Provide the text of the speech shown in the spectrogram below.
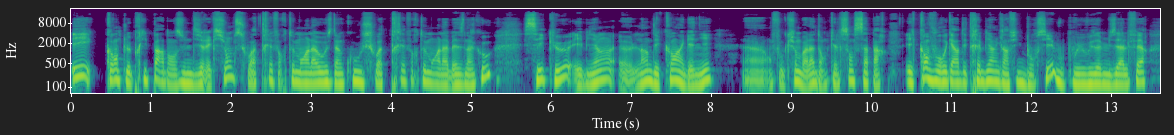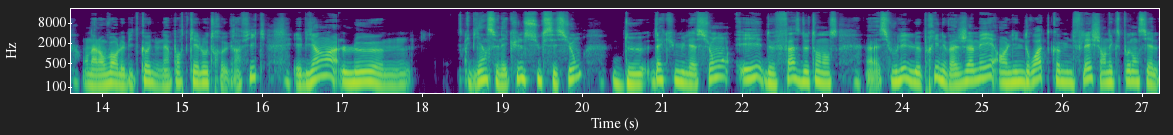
Et quand le prix part dans une direction, soit très fortement à la hausse d'un coup, soit très fortement à la baisse d'un coup, c'est que eh bien l'un des camps a gagné euh, en fonction voilà dans quel sens ça part. Et quand vous regardez très bien un graphique boursier, vous pouvez vous amuser à le faire en allant voir le Bitcoin ou n'importe quel autre graphique, eh bien le euh, eh bien ce n'est qu'une succession de d'accumulation et de phases de tendance. Euh, si vous voulez, le prix ne va jamais en ligne droite comme une flèche en exponentielle.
